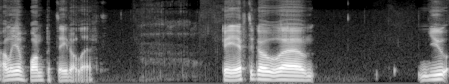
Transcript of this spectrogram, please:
I only have one potato left. Okay, you have to go. Um, you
